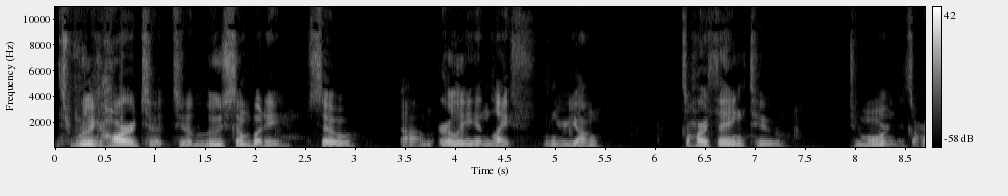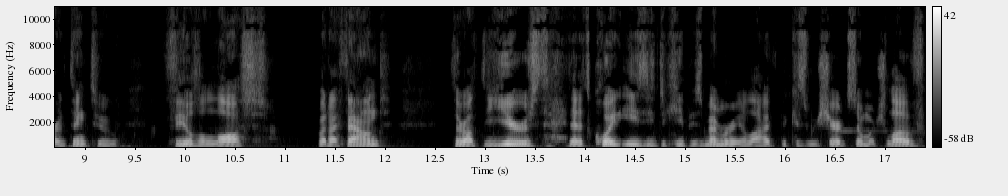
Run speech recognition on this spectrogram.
It's really hard to to lose somebody so um, early in life when you're young. It's a hard thing to to mourn. It's a hard thing to feel the loss. But I found throughout the years that it's quite easy to keep his memory alive because we shared so much love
